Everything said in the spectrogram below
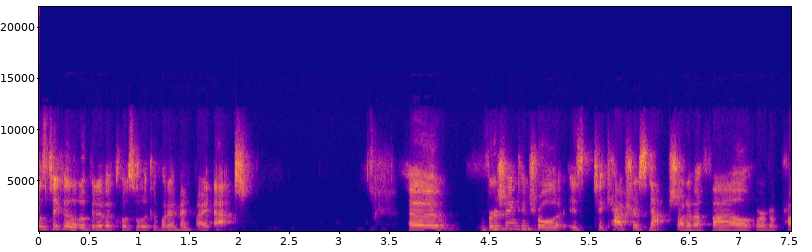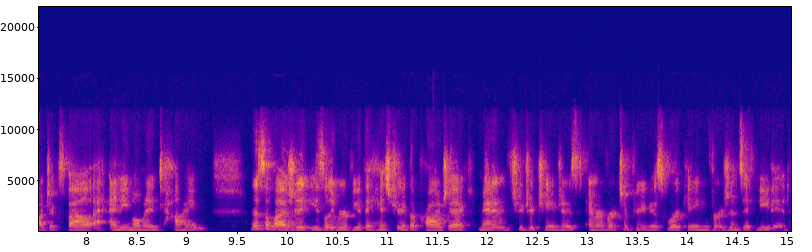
Let's take a little bit of a closer look at what I meant by that. Uh, version control is to capture a snapshot of a file or of a project's file at any moment in time. This allows you to easily review the history of the project, manage future changes, and revert to previous working versions if needed.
